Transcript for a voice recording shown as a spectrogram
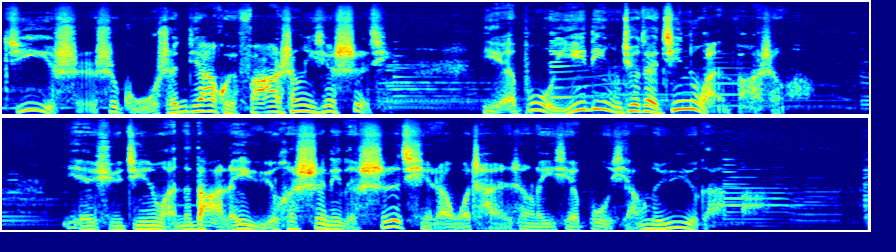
即使是古神家会发生一些事情，也不一定就在今晚发生啊。也许今晚的大雷雨和室内的湿气让我产生了一些不祥的预感吧。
